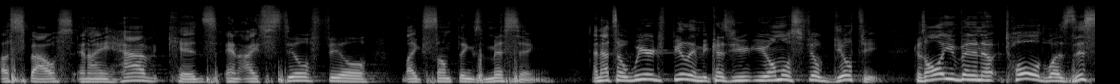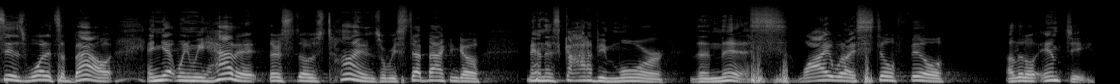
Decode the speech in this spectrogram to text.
a spouse and I have kids and I still feel like something's missing. And that's a weird feeling because you, you almost feel guilty because all you've been uh, told was this is what it's about. And yet when we have it, there's those times where we step back and go, man, there's got to be more than this. Why would I still feel a little empty?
